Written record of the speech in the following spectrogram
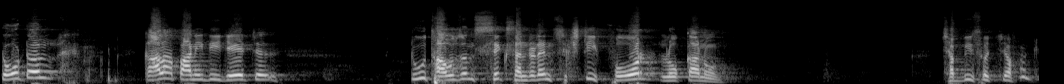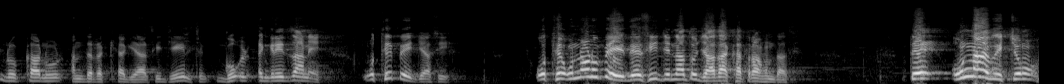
ਟੋਟਲ ਕਾਲਾ ਪਾਣੀ ਦੀ ਜੇਲ੍ਹ ਚ 2664 ਲੋਕਾਂ ਨੂੰ 2664 ਲੋਕਾਂ ਨੂੰ ਅੰਦਰ ਰੱਖਿਆ ਗਿਆ ਸੀ ਜੇਲ੍ਹ ਚ। ਗੋ- ਅੰਗਰੇਜ਼ਾਂ ਨੇ ਉੱਥੇ ਭੇਜਿਆ ਸੀ। ਉੱਥੇ ਉਹਨਾਂ ਨੂੰ ਭੇਜਦੇ ਸੀ ਜਿਨ੍ਹਾਂ ਤੋਂ ਜ਼ਿਆਦਾ ਖਤਰਾ ਹੁੰਦਾ ਸੀ। ਤੇ ਉਹਨਾਂ ਵਿੱਚੋਂ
